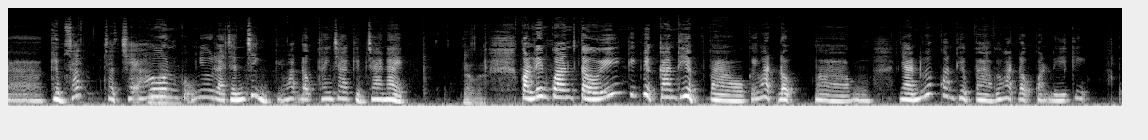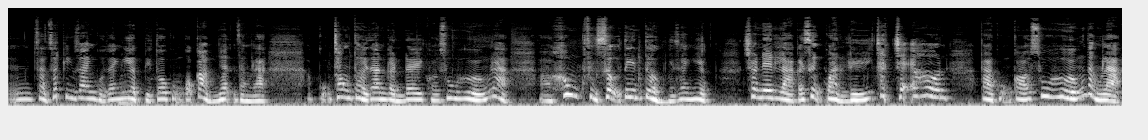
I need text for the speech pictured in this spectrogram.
uh, kiểm soát chặt chẽ hơn vâng. cũng như là chấn chỉnh cái hoạt động thanh tra kiểm tra này dạ vâng. Còn liên quan tới cái việc can thiệp vào cái hoạt động uh, nhà nước can thiệp vào cái hoạt động quản lý cái sản xuất kinh doanh của doanh nghiệp thì tôi cũng có cảm nhận rằng là cũng trong thời gian gần đây có xu hướng là à, không thực sự tin tưởng với doanh nghiệp cho nên là cái sự quản lý chặt chẽ hơn và cũng có xu hướng rằng là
